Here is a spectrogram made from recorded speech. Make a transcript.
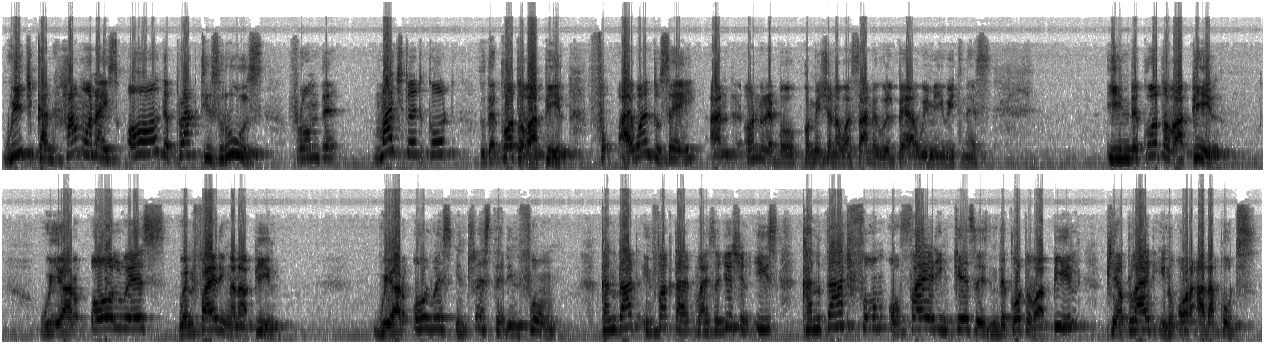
which can harmonize all the practice rules from the magistrate court to the court of appeal. For, I want to say, and Honorable Commissioner Warsame will bear with me witness, in the court of appeal, we are always, when filing an appeal, we are always interested in form. Can that, in fact, I, my suggestion is, can that form of filing cases in the Court of Appeal be applied in all other courts?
